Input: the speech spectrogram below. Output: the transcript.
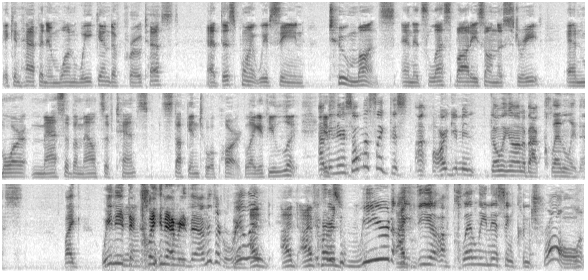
It can happen in one weekend of protest. At this point, we've seen two months, and it's less bodies on the street and more massive amounts of tents stuck into a park. Like if you look, I if- mean, there's almost like this uh, argument going on about cleanliness. Like we need Yeah. to clean everything. I mean, it's like really. I've it's heard this weird I've- idea of cleanliness and control Well-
